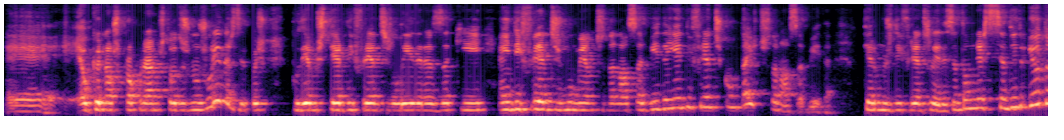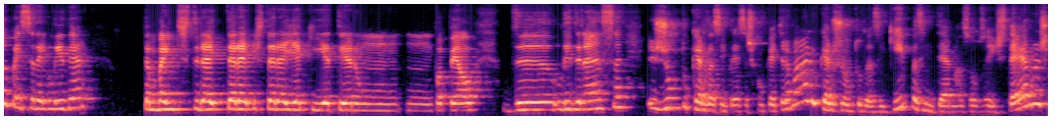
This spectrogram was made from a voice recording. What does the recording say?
é, é, o que nós procuramos todos nos líderes, e depois podemos ter diferentes líderes aqui em diferentes momentos da nossa vida e em diferentes contextos da nossa vida, termos diferentes líderes. Então, neste sentido, eu também serei líder, também estarei, estarei, estarei aqui a ter um, um, papel de liderança junto, quer das empresas com quem trabalho, quer junto das equipas internas ou externas,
